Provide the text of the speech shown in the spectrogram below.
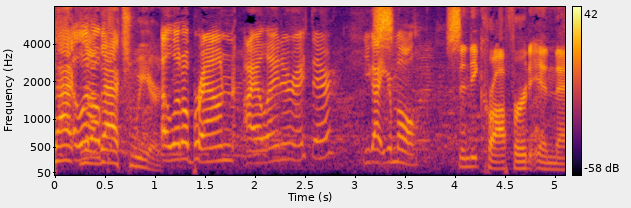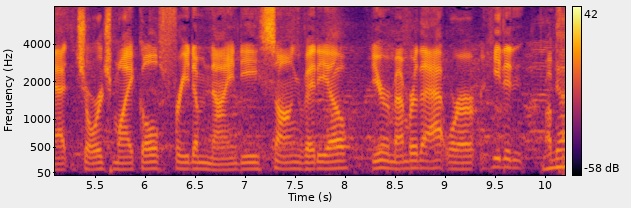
That A now little- that's weird. A little brown eyeliner right there. You got your mole. Cindy Crawford in that George Michael Freedom 90 song video. Do you remember that? Where he didn't appear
